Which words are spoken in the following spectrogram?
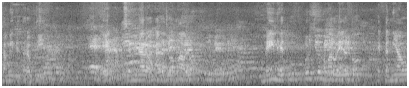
સમિતિ તરફથી એક સેમિનાર આયોજવામાં આવ્યો. મેઇન હેતુ અમારો એ હતો કે કન્યાઓ,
